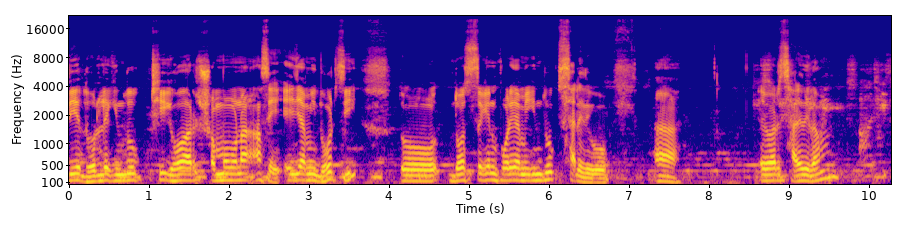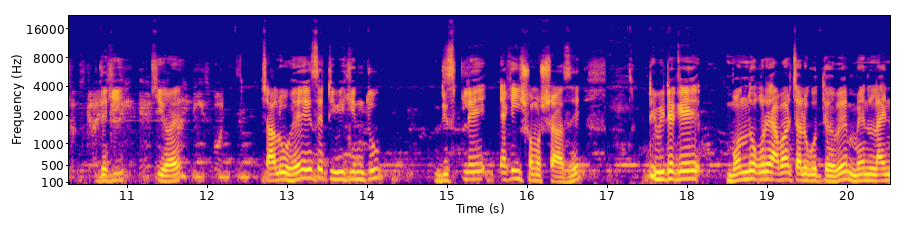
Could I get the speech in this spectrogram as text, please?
দিয়ে ধরলে কিন্তু ঠিক হওয়ার সম্ভাবনা আছে। এই যে আমি ধরছি, তো দশ সেকেন্ড পরে আমি কিন্তু ছাড়ে দেবো। হ্যাঁ এবার ছাড়ে দিলাম। দেখি কি হয়। চালু হয়ে গেছে টিভি কিন্তু ডিসপ্লে একই সমস্যা আছে। টিভিটাকে বন্ধ করে আবার চালু করতে হবে। মেন লাইন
